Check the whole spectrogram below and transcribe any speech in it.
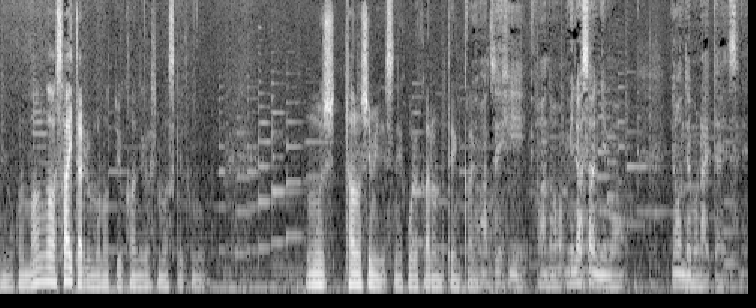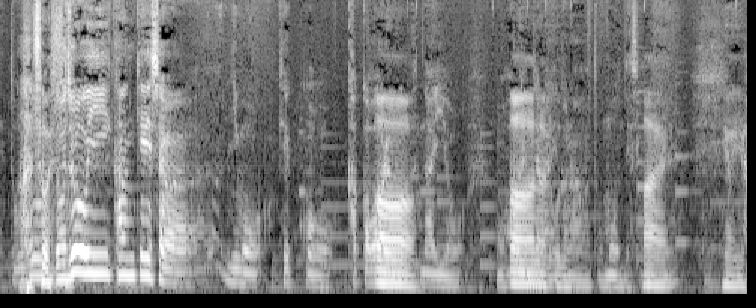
でもこれ漫画は最たるものという感じがしますけどもおもし楽しみですねこれからの展開あぜひあの皆さんにも読んでもらいたいですね。土壌医関係者にも結構関わる内容もあるんじゃないかなと思うんですよね、はい。いやいや。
